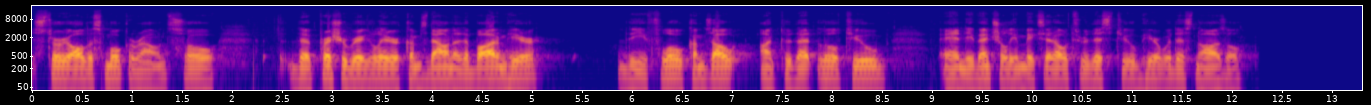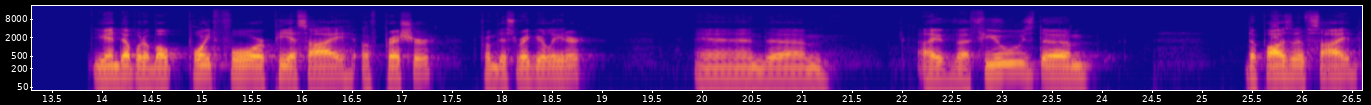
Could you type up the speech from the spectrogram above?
stir all the smoke around. So the pressure regulator comes down at the bottom here. The flow comes out onto that little tube and eventually makes it out through this tube here with this nozzle. You end up with about 0.4 psi of pressure from this regulator. And um, I've uh, fused um, the positive side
